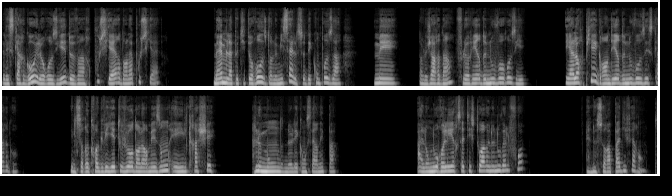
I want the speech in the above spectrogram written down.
L'escargot et le rosier devinrent poussière dans la poussière. Même la petite rose dans le missel se décomposa, mais dans le jardin fleurirent de nouveaux rosiers, et à leurs pieds grandirent de nouveaux escargots. Ils se recroquevillaient toujours dans leur maison et ils crachaient. Le monde ne les concernait pas. Allons-nous relire cette histoire une nouvelle fois? Elle ne sera pas différente.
